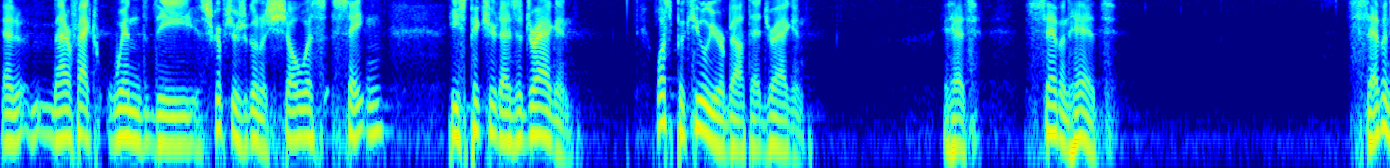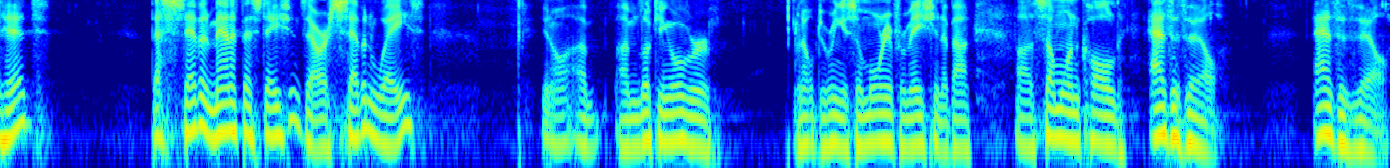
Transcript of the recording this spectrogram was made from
And matter of fact, when the scriptures are going to show us Satan, he's pictured as a dragon. What's peculiar about that dragon? It has seven heads. Seven heads? That's seven manifestations. There are seven ways. You know, I'm, I'm looking over, and I hope to bring you some more information about uh, someone called Azazel. Azazel.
